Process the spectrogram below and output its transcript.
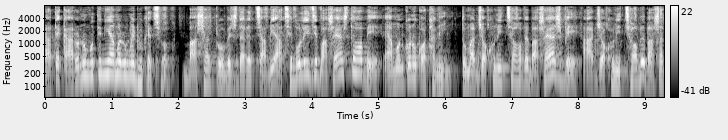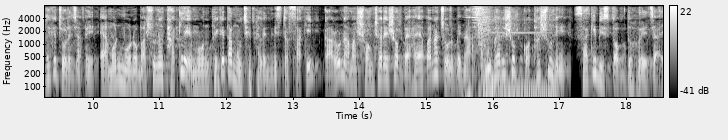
রাতে কার অনুমতি নিয়ে আমার রুমে ঢুকেছ? বাসার প্রবেশদ্বারের চাবি আছে বলেই যে বাসায় আসতে হবে, এমন কোনো কথা নেই। তোমার যখন ইচ্ছা হবে বাসায় আসবে, আর যখন ইচ্ছা হবে বাসা থেকে চলে যাবে। এমন মনোবাসনা থাকলে মন থেকে তা মুছে ফেলেন মিস্টার সাকিব, কারণ আমার সংসারে এসব বেহায়াপানা চলবে না। ইভার এসব কথা শুনে সাকিব স্তব্ধ হয়ে যায়।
